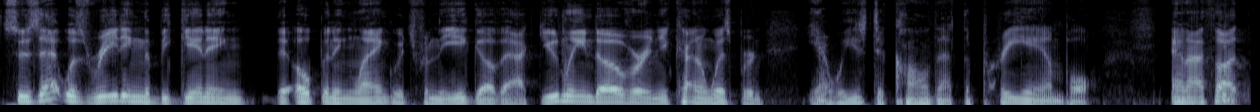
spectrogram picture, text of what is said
Suzette was reading the beginning, the opening language from the eGov Act, you leaned over and you kind of whispered, Yeah, we used to call that the preamble. And I thought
